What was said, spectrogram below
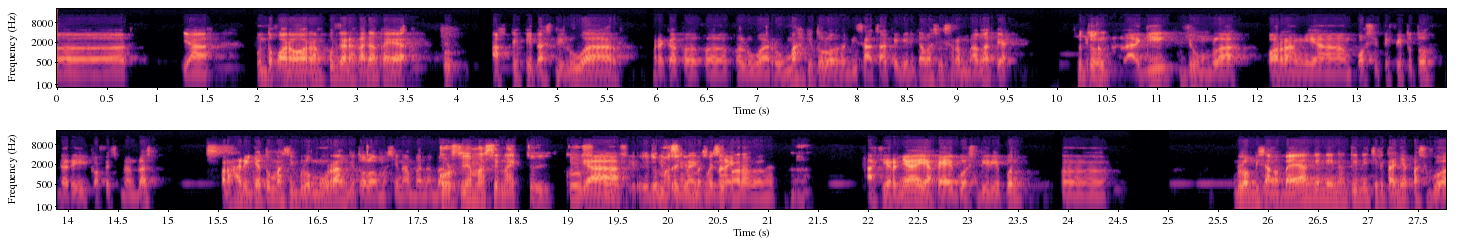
uh, ya untuk orang-orang pun kadang-kadang kayak aktivitas di luar mereka ke, ke keluar rumah gitu loh di saat-saat kayak gini kan masih serem banget ya betul Ditambah lagi jumlah orang yang positif itu tuh dari COVID-19 perharinya tuh masih belum ngurang gitu loh, masih nambah-nambah. Kurvnya masih naik cuy. Curve, ya, curve. itu masih naik, masih, masih naik. parah banget akhirnya ya kayak gue sendiri pun uh, belum bisa ngebayangin nih nanti nih ceritanya pas gue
